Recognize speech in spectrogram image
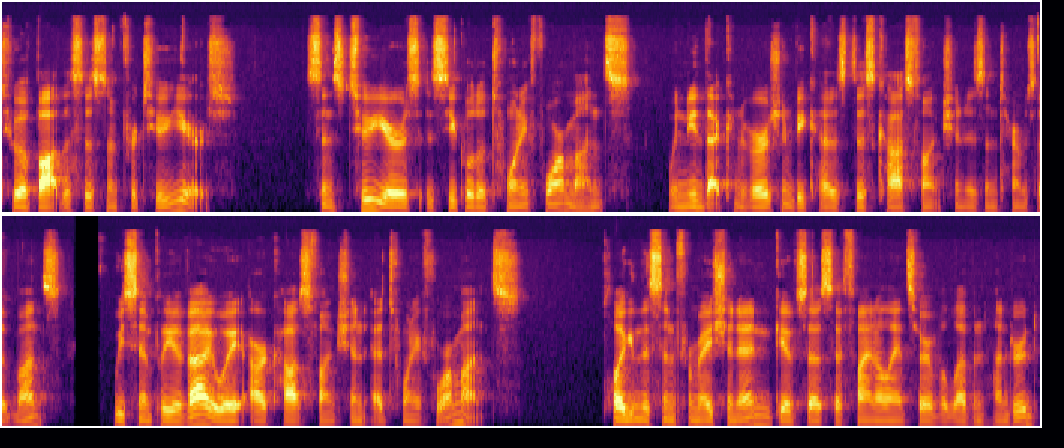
to have bought the system for two years. Since two years is equal to 24 months, we need that conversion because this cost function is in terms of months. We simply evaluate our cost function at 24 months. Plugging this information in gives us a final answer of 1100.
